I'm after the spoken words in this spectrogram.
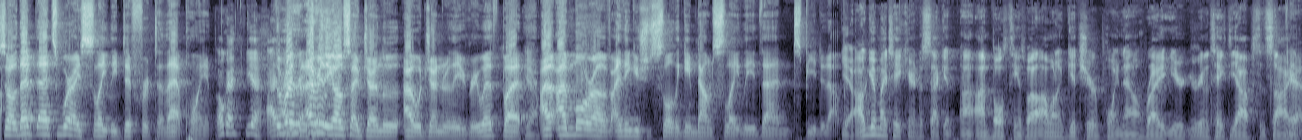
So that yeah. that's where I slightly differ to that point. okay, yeah, I, The I rest, with everything else I generally I would generally agree with, but Yeah. I, I'm more of I think you should slow the game down slightly than speed it up. Yeah, I'll give my take here in a second uh, on both teams, but I, I want to get your point now, right? You're, you're going to take the opposite side. Yeah.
